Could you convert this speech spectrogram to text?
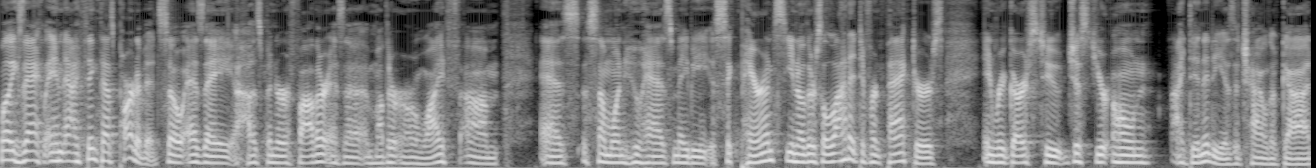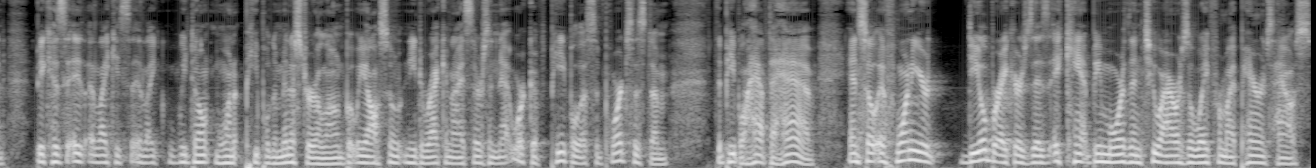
Well, exactly. And I think that's part of it. So as a husband or a father, as a mother or a wife, um, as someone who has maybe sick parents, you know, there's a lot of different factors in regards to just your own identity as a child of God because it, like you said like we don't want people to minister alone but we also need to recognize there's a network of people a support system that people have to have and so if one of your deal breakers is it can't be more than two hours away from my parents' house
